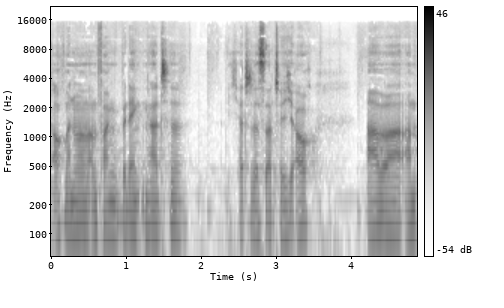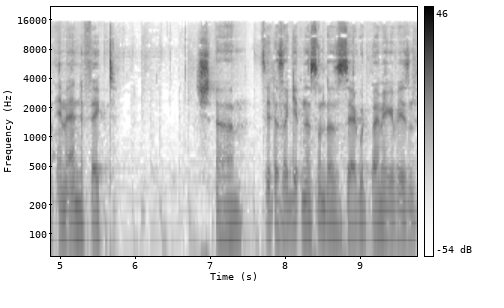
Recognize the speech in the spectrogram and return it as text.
auch wenn man am Anfang Bedenken hatte. Ich hatte das natürlich auch, aber am, im Endeffekt äh, sehe das Ergebnis und das ist sehr gut bei mir gewesen.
